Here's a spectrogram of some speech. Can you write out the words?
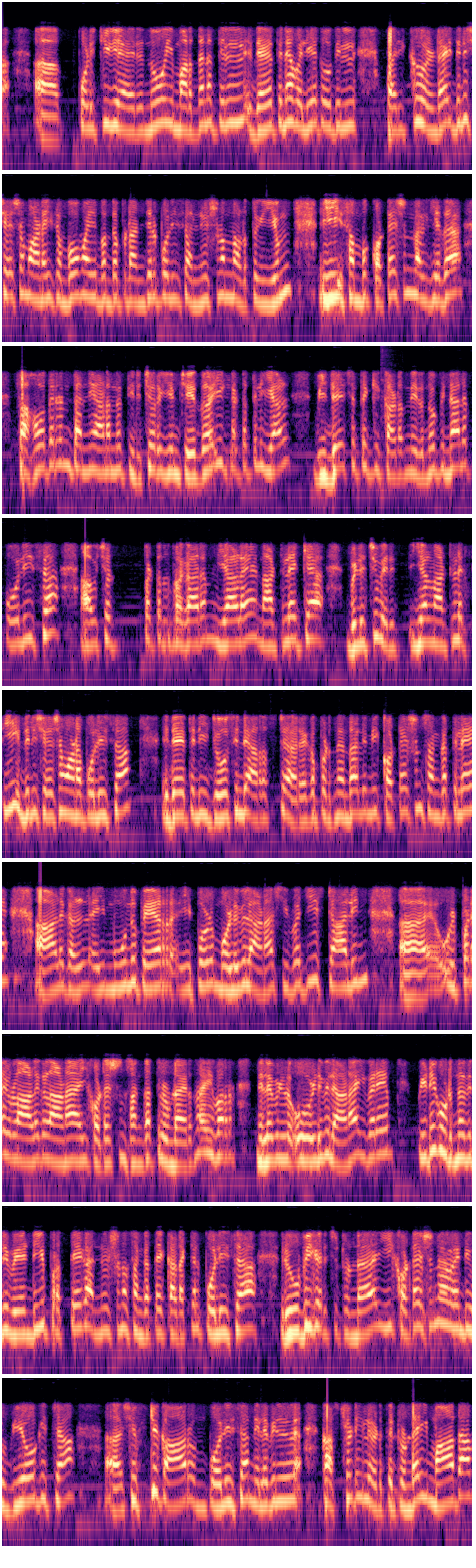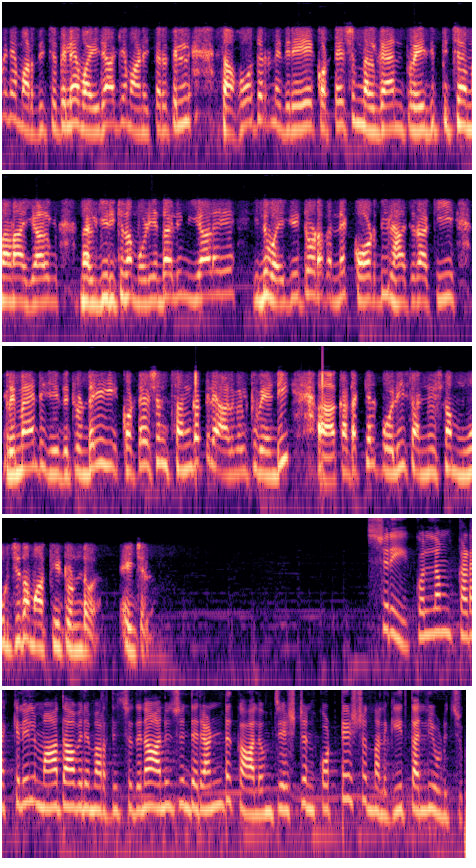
പൊളിക്കുകയായിരുന്നു. ഈ മർദ്ദനത്തിൽ ഇദ്ദേഹത്തിന് വലിയ തോതിൽ പരിക്കുകളുണ്ട്. ഇതിനുശേഷമാണ് ഈ സംഭവവുമായി ബന്ധപ്പെട്ട് അഞ്ചൽ പോലീസ് അന്വേഷണം നടത്തുകയും ഈ സംഭവം കൊട്ടേഷൻ നൽകിയത് സഹോദരൻ തന്നെയാണെന്ന് തിരിച്ചറിയുകയും ചെയ്തത്. ഈ ഘട്ടത്തിൽ ഇയാൾ വിദേശത്തേക്ക് കടന്നിരുന്നു. പിന്നാലെ പോലീസ് ആവശ്യപ്പെട്ടത് പ്രകാരം ഇയാളെ നാട്ടിലേക്ക് വിളിച്ചു വരു ഇയാൾ നാട്ടിലെത്തി. ഇതിനുശേഷമാണ് പോലീസ് ഇദ്ദേഹത്തിന്റെ ഈ ജോസിന്റെ അറസ്റ്റ് രേഖപ്പെടുത്തുന്നത്. എന്തായാലും ഈ കൊട്ടേഷൻ സംഘത്തിലെ ആളുകൾ ഈ മൂന്ന് പേർ ഇപ്പോഴും ഒളിവിലാണ്. ശിവജി സ്റ്റാലിൻ ഉൾപ്പെടെയുള്ള ആളുകളാണ് ഈ കൊട്ടേഷൻ സംഘത്തിലുണ്ടായിരുന്നത്. ഇവർ നിലവിൽ ഒളിവിലാണ്. ഇവരെ പിടികൂടുന്നതിന് വേണ്ടി പ്രത്യേക അന്വേഷണ സംഘത്തെ കടക്കൽ പോലീസ് രൂപീകരിച്ചിട്ടുണ്ട്. ഈ കൊട്ടേഷന് വേണ്ടി ഉപയോഗിച്ച ഷിഫ്റ്റ് കാറും പോലീസ് നിലവിൽ കസ്റ്റഡിയിൽ എടുത്തിട്ടുണ്ട് ഈ മാതാവിനെ മർദ്ദിച്ചതിലെ വൈരാഗ്യമാണ് ഇത്തരത്തിൽ സഹോദരനെതിരെ കൊട്ടേഷൻ നൽകാൻ പ്രേരിപ്പിച്ചതെന്നാണ് ഇയാൾ നൽകിയിരിക്കുന്ന മൊഴി. എന്തായാലും ഇയാളെ ഇന്ന് വൈകിട്ടോടെ തന്നെ കോടതിയിൽ ഹാജരാക്കി റിമാൻഡ് ചെയ്തിട്ടുണ്ട്. ഈ കൊട്ടേഷൻ സംഘത്തിലെ ആളുകൾക്ക് വേണ്ടി കടക്കൽ പോലീസ് അന്വേഷണം ഊർജിതമാക്കിയിട്ടുണ്ട്. ഏഞ്ചൽ. ശരി കൊല്ലം കടക്കലിൽ മാതാവിനെ മർദ്ദിച്ചതിന് അനുജന്റെ രണ്ട് കാലും ജ്യേഷ്ഠൻ കൊട്ടേഷൻ നൽകി തല്ലിയൊടിച്ചു.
